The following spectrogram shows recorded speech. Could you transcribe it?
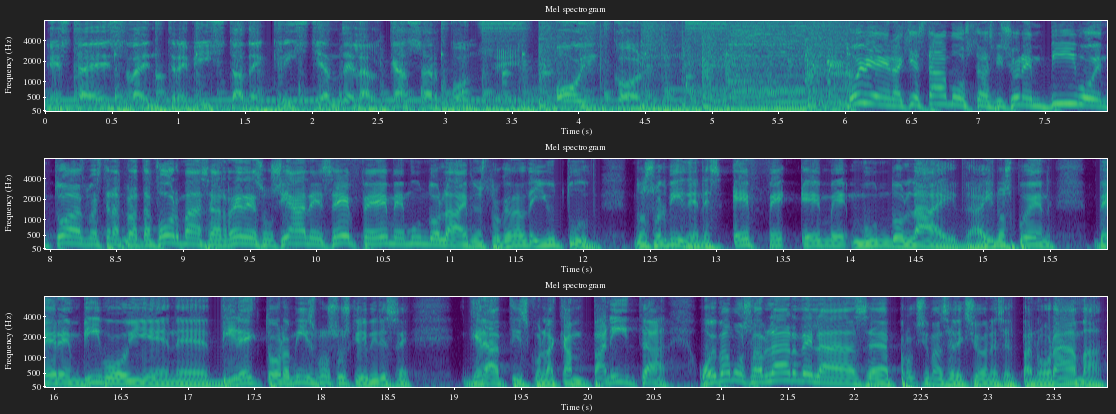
Esta es la entrevista de Cristian del Alcázar Ponce. Hoy con... Muy bien, aquí estamos, transmisión en vivo en todas nuestras plataformas, redes sociales, FM Mundo Live, nuestro canal de YouTube. No se olviden, es FM Mundo Live. Ahí nos pueden ver en vivo y en eh, directo ahora mismo, suscribirse gratis con la campanita. Hoy vamos a hablar de las eh, próximas elecciones, el panorama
